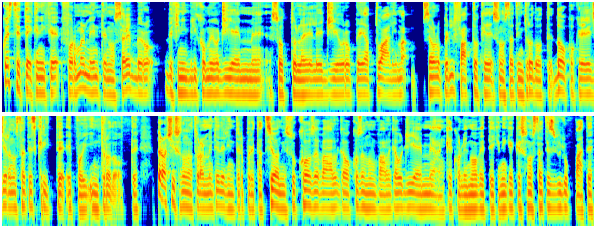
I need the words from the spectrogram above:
Queste tecniche formalmente non sarebbero definibili come OGM sotto le leggi europee attuali, ma solo per il fatto che sono state introdotte dopo che le leggi erano state scritte e poi introdotte. Però ci sono naturalmente delle interpretazioni su cosa valga o cosa non valga OGM anche con le nuove tecniche che sono state sviluppate.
